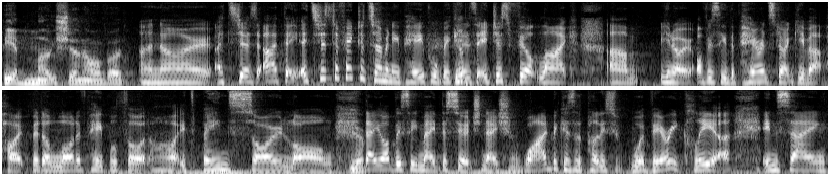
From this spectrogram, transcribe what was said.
the emotion of it. I know. It's just, I think it's just affected so many people because yep. it just felt like, um, you know, obviously the parents don't give up hope, but a lot of people thought, oh, it's been so long. Yep. They obviously made the search nationwide because the police were very clear in saying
